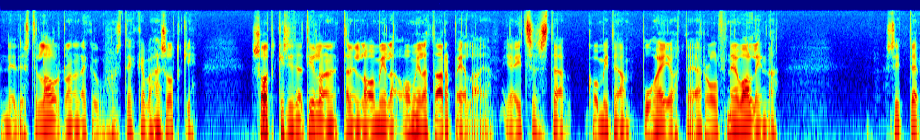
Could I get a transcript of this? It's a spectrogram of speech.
ne tietysti Laurilan näkökulmasta ehkä vähän sotki, sotki sitä tilannetta niillä omilla, omilla tarpeillaan. Ja, ja itse asiassa komitean puheenjohtaja Rolf Nevalina sitten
